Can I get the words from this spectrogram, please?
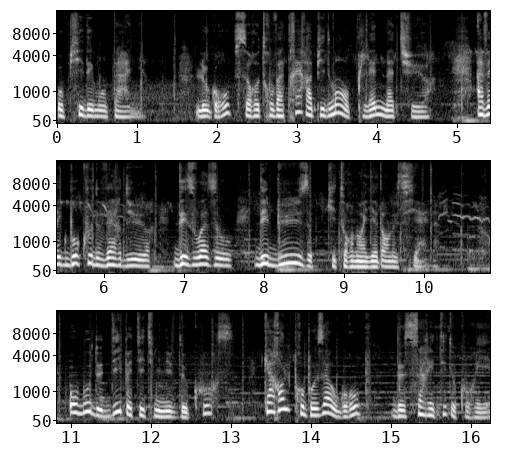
au pied des montagnes. Le groupe se retrouva très rapidement en pleine nature, avec beaucoup de verdure, des oiseaux, des buses qui tournoyaient dans le ciel. Au bout de dix petites minutes de course, Carole proposa au groupe de s'arrêter de courir.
